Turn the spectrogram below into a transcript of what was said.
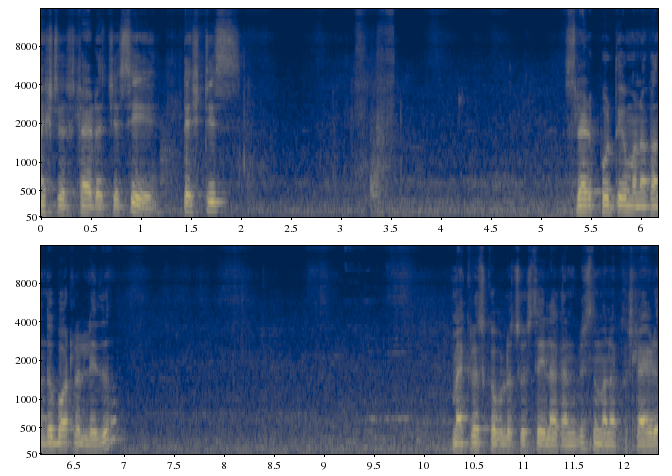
నెక్స్ట్ స్లైడ్ వచ్చేసి టెస్టిస్ స్లైడ్ పూర్తిగా మనకు అందుబాటులో లేదు మైక్రోస్కోప్లో చూస్తే ఇలా కనిపిస్తుంది మనకు slide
